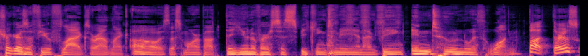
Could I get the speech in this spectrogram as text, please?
triggers a few flags around like, oh, is this more about the universe is speaking to me and I'm being in tune with one? But there is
